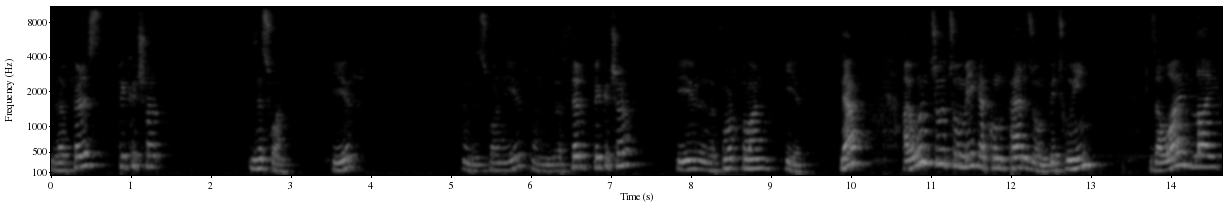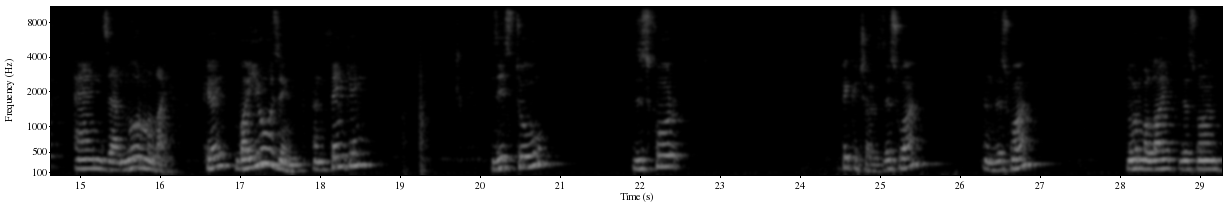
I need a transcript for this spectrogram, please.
the first picture this one here and this one here and the third picture here and the fourth one here. Now I want you to make a comparison between the wildlife and the normal life okay? By using and thinking these two these four pictures this one and this one normal life this one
